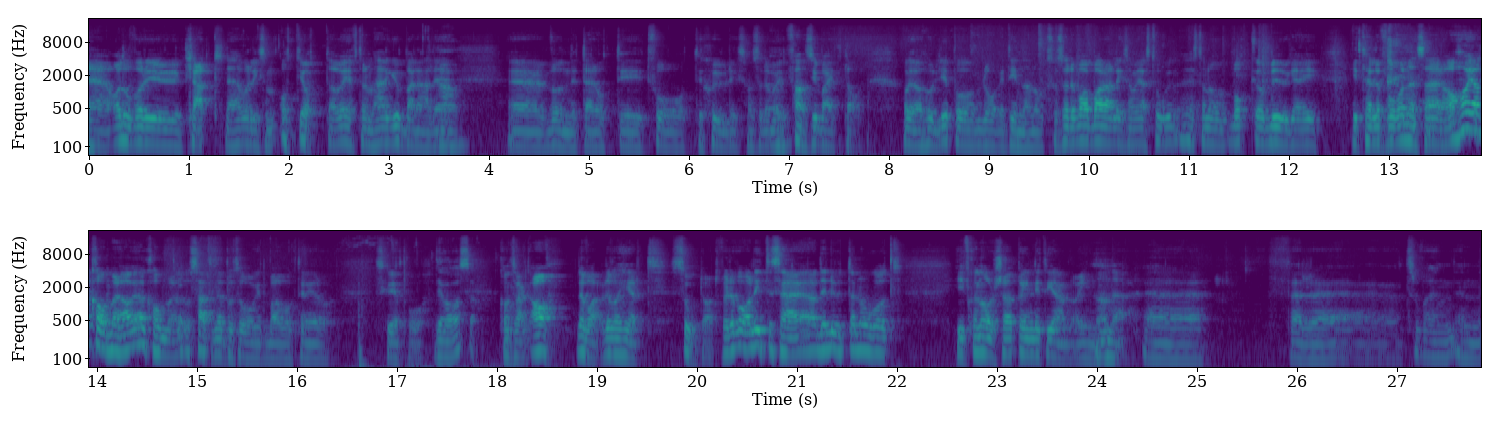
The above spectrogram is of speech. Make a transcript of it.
Eh, och då var det ju klart. Det här var liksom 88 och efter de här gubbarna hade eh, vunnit där 82, 87 liksom. Så det var, fanns ju bara ett lag. Och jag höll ju på Blåvitt innan också. Så det var bara liksom, jag stod nästan och bockade och bugade i, i telefonen så här. Jaha, jag kommer, ja jag kommer. Och satte mig på tåget och bara åkte ner och skrev på Det var så. kontrakt. Ja, det var det. var helt solklart. För det var lite så här, det lutar nog åt IFK Norrköping lite grann då innan där. Eh, för eh, tror var en, en,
